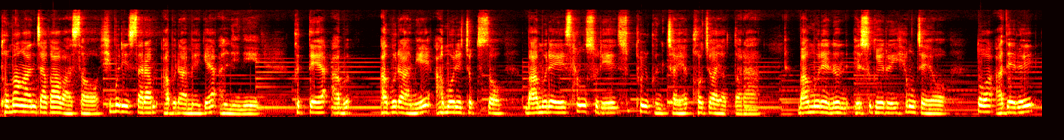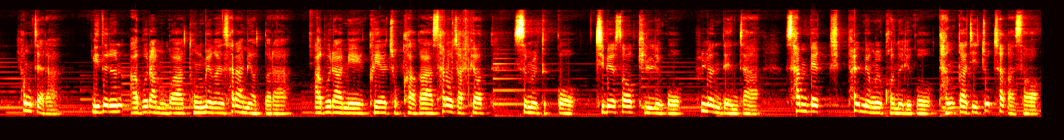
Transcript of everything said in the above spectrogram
도망한 자가 와서 히브리 사람 아브람에게 알리니 그때 아브, 아브람이 아모리 족속 마므레의 상수리 숲을 근처에 거주하였더라. 마므레는 에스겔의 형제요 또 아델의 형제라. 이들은 아브람과 동맹한 사람이었더라. 아브람이 그의 조카가 사로잡혔음을 듣고 집에서 길리고 훈련된 자 318명을 거느리고 당까지 쫓아가서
